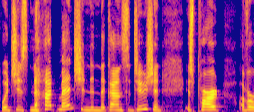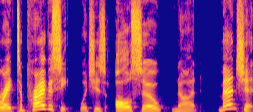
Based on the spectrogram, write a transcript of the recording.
which is not mentioned in the Constitution, is part of a right to privacy, which is also not mentioned.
